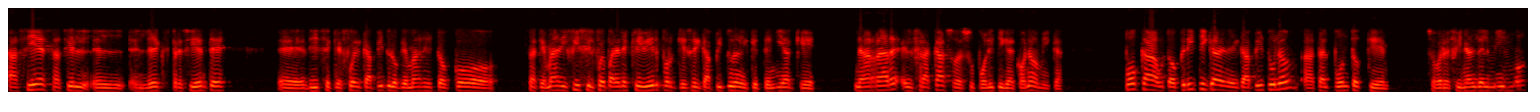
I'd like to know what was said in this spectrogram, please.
así es, así el, el, el expresidente eh, dice que fue el capítulo que más le tocó o sea, que más difícil fue para él escribir porque es el capítulo en el que tenía que narrar el fracaso de su política económica. Poca autocrítica en el capítulo, a tal punto que sobre el final del mismo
